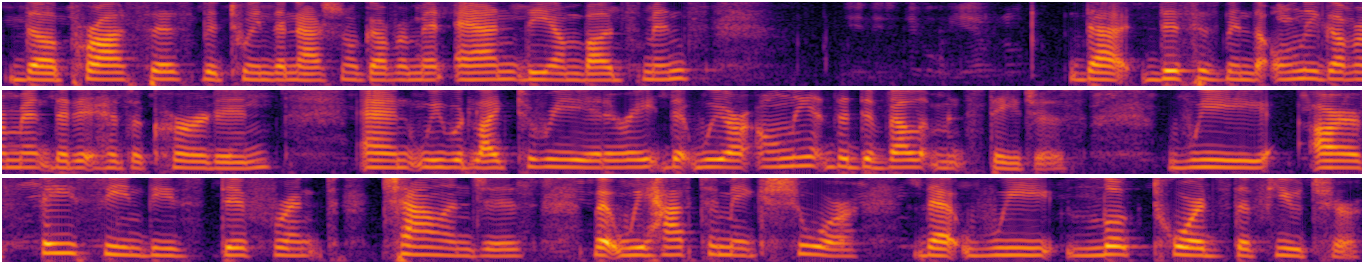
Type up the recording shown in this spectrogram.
the process between the national government and the ombudsmans that this has been the only government that it has occurred in. And we would like to reiterate that we are only at the development stages. We are facing these different challenges, but we have to make sure that we look towards the future.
